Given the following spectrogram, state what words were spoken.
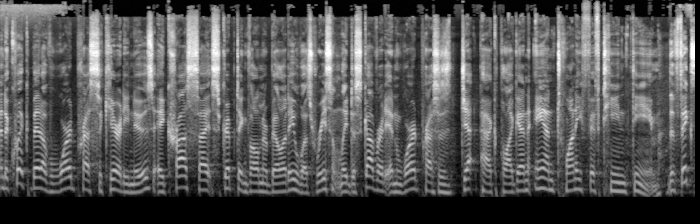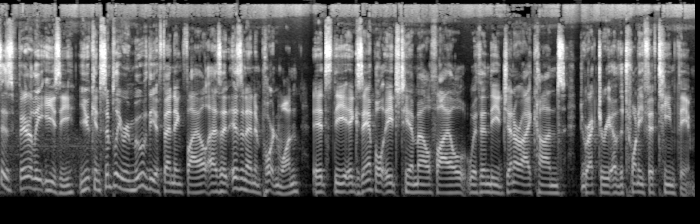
And a quick bit of WordPress security news a cross site scripting vulnerability was recently discovered in WordPress's Jetpack plugin and 2015 theme. The fix is fairly easy. You can simply remove the offending file as it isn't an important one. It's the example HTML file within the Genericons directory of the 2015 theme.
